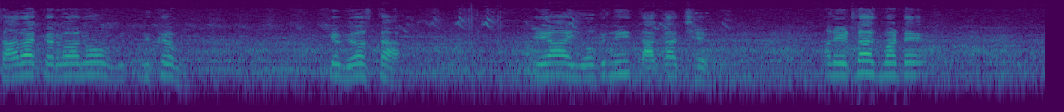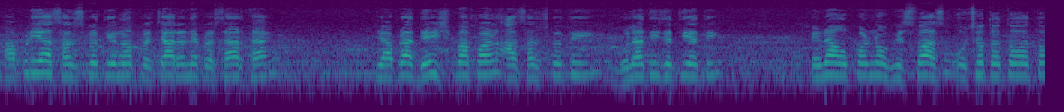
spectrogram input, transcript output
સારા કરવાનો વિક્રમ કે વ્યવસ્થા એ આ યોગની તાકાત છે. અને એટલા જ માટે આપણી આ સંસ્કૃતિનો પ્રચાર અને પ્રસાર થાય, જે આપણા દેશમાં પણ આ સંસ્કૃતિ ભૂલાતી જતી હતી, એના ઉપરનો વિશ્વાસ ઓછો થતો હતો.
